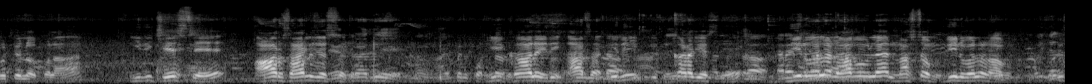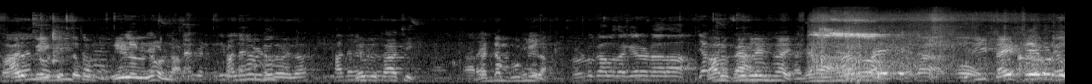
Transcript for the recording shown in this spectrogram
కొట్టే లోపల ఇది చేస్తే ఆరు సార్లు చేస్తుంది కొట్టు. ఈ కాలు ఇది ఆరు సార్లు. ఇది ఇక్కడ చేస్తే దీనివల్ల లాభం లే నష్టం. దీనివల్ల లాభం. కాలు పైకి ఎత్తకూడదు. నీళ్ళలోనే ఉండాలి. గడ్డం భూమి మీద. రెండు కాళ్ళ దగ్గర ఉండాలా? కాలు. ఇది టైట్ చేయకూడదు.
